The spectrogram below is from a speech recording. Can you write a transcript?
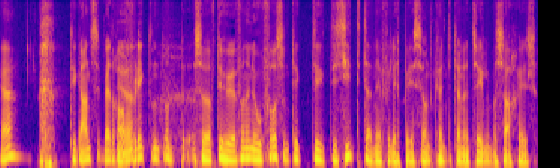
ja, die ganz weit Ja. rauffliegt und, und so auf die Höhe von den UFOs und die, die, die sieht dann ja vielleicht besser und könnte dann erzählen, was Sache ist.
